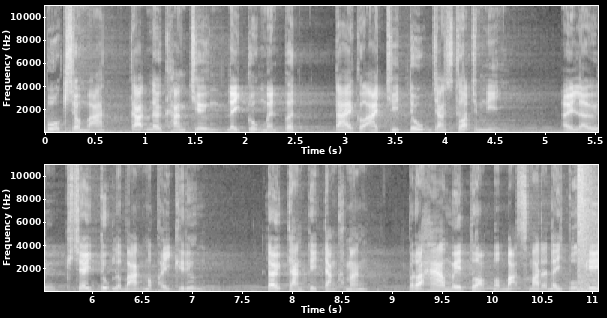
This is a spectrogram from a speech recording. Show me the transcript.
ពួកខ្ញុំបាទកើតនៅខាងជើងដីគុកមិនពិត តែក៏អាចជិះទូកយ៉ាងស្ទាត់ជំនាញឥឡូវខ្ចីទូកល្បាត20គ្រឿងទៅកាន់ទីតាំងខ្មាំងប្រហារមេតបបំបាក់ស្មារតីពួកគេ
